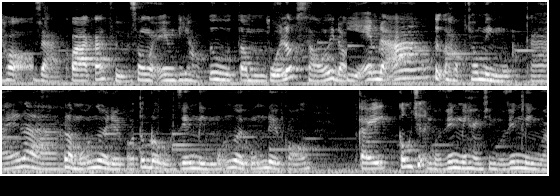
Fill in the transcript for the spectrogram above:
họ giảng qua các thứ, xong rồi em đi học. Từ tầm cuối lớp 6 thì đó, thì em đã tự học cho mình một cái là là mỗi người đều có tốc độ của riêng mình, mỗi người cũng đều có cái câu chuyện của riêng mình, hành trình của riêng mình mà.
